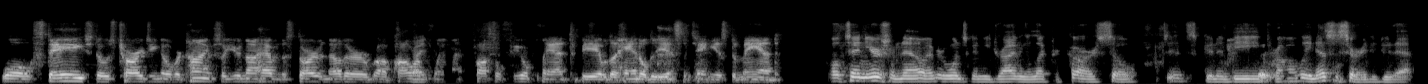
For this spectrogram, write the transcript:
will stage those charging over time. So you're not having to start another uh, power right. plant, fossil fuel plant to be able to handle the instantaneous demand. Well, 10 years from now, everyone's going to be driving electric cars. So it's going to be probably necessary to do that.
